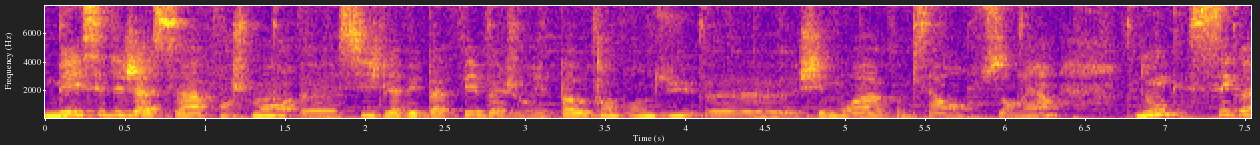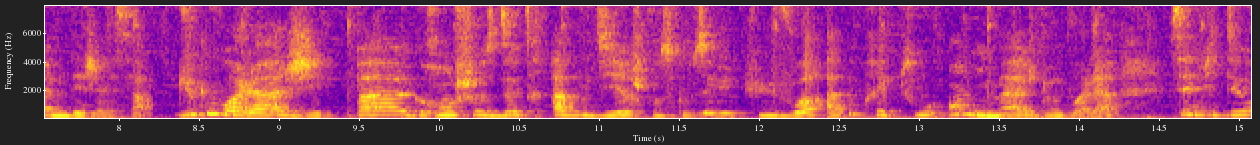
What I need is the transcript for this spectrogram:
Mais c'est déjà ça, franchement, si je l'avais pas fait, bah, j'aurais pas autant vendu chez moi comme ça en faisant rien. Donc c'est quand même déjà ça. Du coup voilà, j'ai pas grand chose d'autre à vous dire. Je pense que vous avez pu voir à peu près tout en images. Donc voilà, cette vidéo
